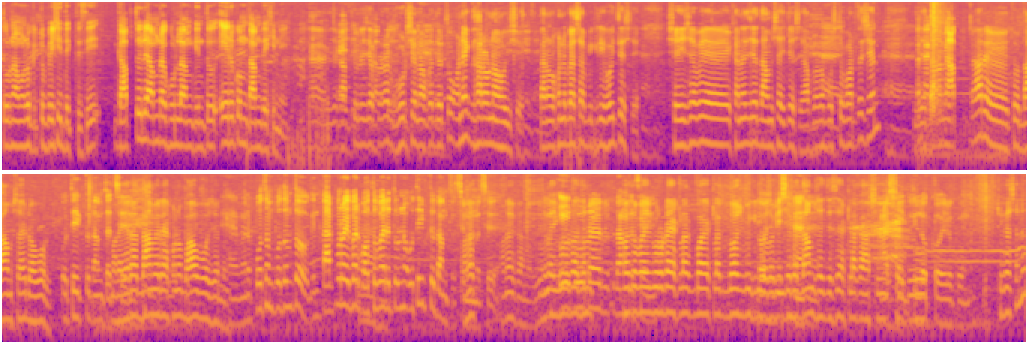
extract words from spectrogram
তুলনামূলক একটু বেশি দেখতেছি। গাবতুলে আমরা ঘুরলাম কিন্তু এরকম দাম দেখিনি। হ্যাঁ যে গাবতলি যে আপনারা ঘুরছেন আপনাদের তো অনেক ধারণা হয়েছে কারণ ওখানে বেচা বিক্রি হইতেছে। সেই হিসাবে এখানে যে দাম চাইতেছে আপনারা বুঝতে পারতেছেন যে আরে তো দাম চাই ডবল অতিরিক্ত দাম মানে এরা দামের এখনও ভাব বোঝেনি হ্যাঁ মানে প্রথম প্রথম তো কিন্তু তারপরে এবার গতবারের তুলনায় অতিরিক্ত দাম চাচ্ছে মনে হচ্ছে। অনেক এই গরুটা দাম হয়তো চাচ্ছে- গরুটা এক লাখ বা এক লাখ দশ বিক্রি হবে কিন্তু হ্যাঁ, দাম হ্যাঁ। চাইতেছে এক লাখ আশি দুই লক্ষ এরকম। ঠিক আছে না?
